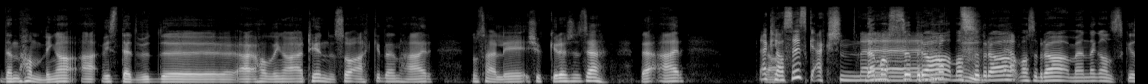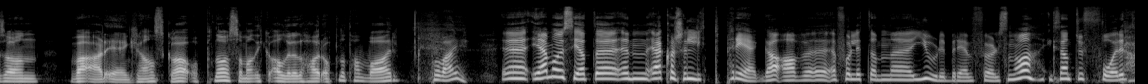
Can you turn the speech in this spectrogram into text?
Den handlinga Hvis Deadwood-handlinga er tynn, så er ikke den her noe særlig tjukkere, syns jeg. Det er Det er klassisk action. det er masse bra, masse bra, masse bra, men det er ganske sånn Hva er det egentlig han skal oppnå, som han ikke allerede har oppnådd? Han var på vei. Eh, Jeg må jo si at eh, en, jeg er kanskje litt prega av eh, Jeg får litt den eh, julebrevfølelsen nå. Ikke sant? Du får et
